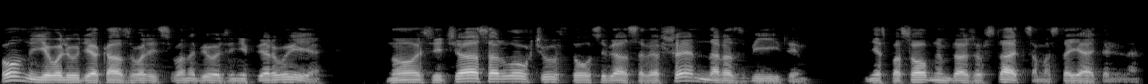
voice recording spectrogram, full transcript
Он и его люди оказывались в анабиозе не впервые, но сейчас Орлов чувствовал себя совершенно разбитым, неспособным даже встать самостоятельно.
